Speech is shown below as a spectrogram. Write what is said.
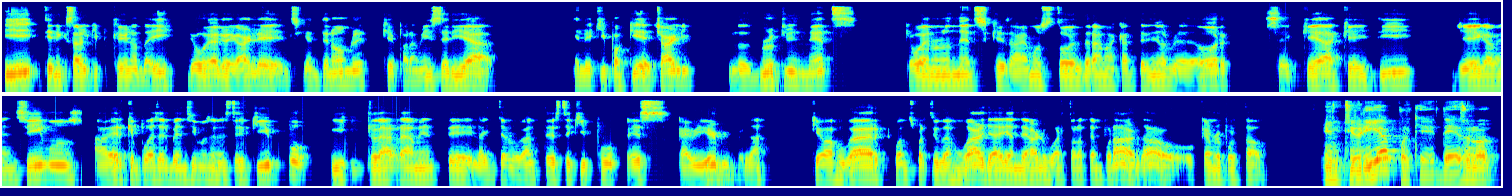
y tiene que estar el equipo Cleveland ahí. Yo voy a agregarle el siguiente nombre, que para mí sería el equipo aquí de Charlie, los Brooklyn Nets, que bueno, unos Nets que sabemos todo el drama que han tenido alrededor, se queda KD, llega Ben Simmons, a ver qué puede hacer Ben Simmons en este equipo, y claramente la interrogante de este equipo es Kyrie Irving, ¿verdad? ¿Qué va a jugar? ¿Cuántos partidos va a jugar? Ya deberían dejarlo jugar toda la temporada, ¿verdad? ¿O, o qué han reportado? En teoría, porque de eso no,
